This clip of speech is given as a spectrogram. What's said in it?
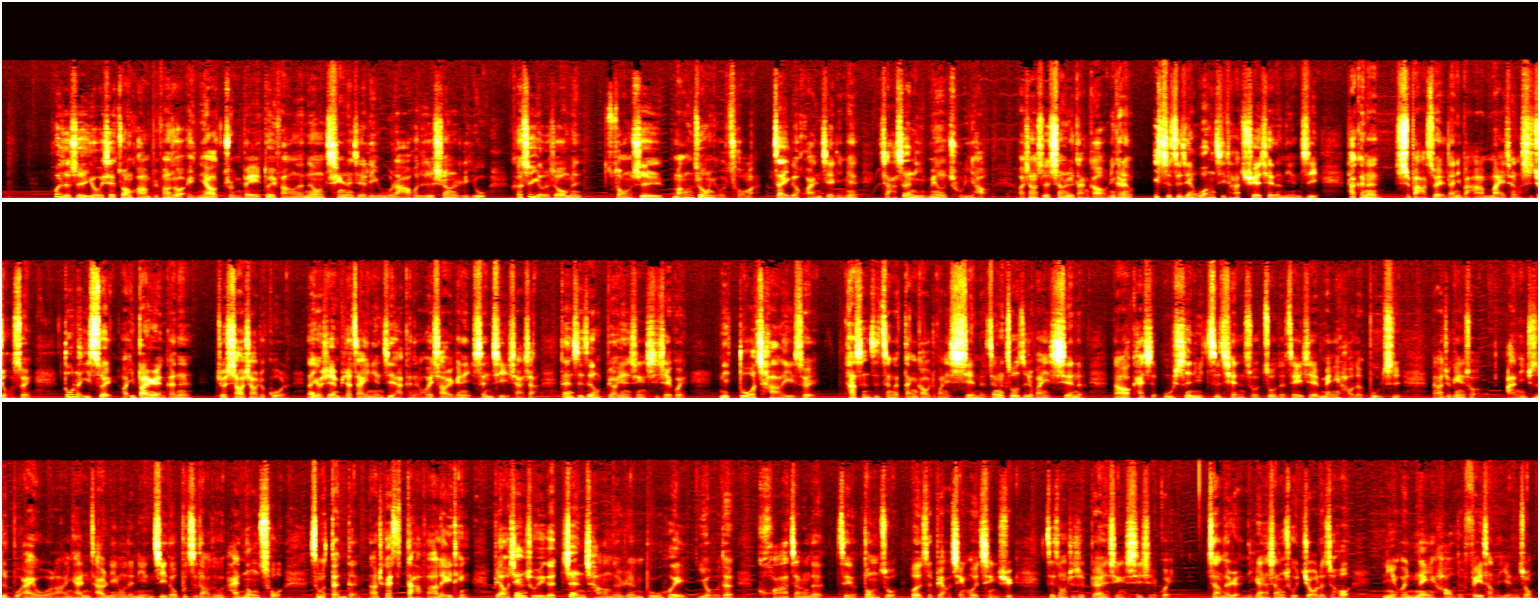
或者是有一些状况，比方说，诶，你要准备对方的那种情人节礼物啦，或者是生日礼物。可是有的时候我们总是忙中有错嘛，在一个环节里面，假设你没有处理好，好像是生日蛋糕，你可能一时之间忘记他确切的年纪，他可能十八岁，但你把它买成十九岁，多了一岁啊。一般人可能就笑笑就过了。那有些人比较在意年纪，他可能会稍微跟你生气一下下。但是这种表演型吸血鬼，你多差了一岁。他甚至整个蛋糕就把你掀了，整个桌子就把你掀了，然后开始无视你之前所做的这一些美好的布置，然后就跟你说啊，你就是不爱我啦！你看你才连我的年纪都不知道，都还弄错什么等等，然后就开始大发雷霆，表现出一个正常的人不会有的夸张的这个动作，或者是表情或者情绪，这种就是表演型吸血鬼。这样的人，你跟他相处久了之后，你也会内耗的非常的严重。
